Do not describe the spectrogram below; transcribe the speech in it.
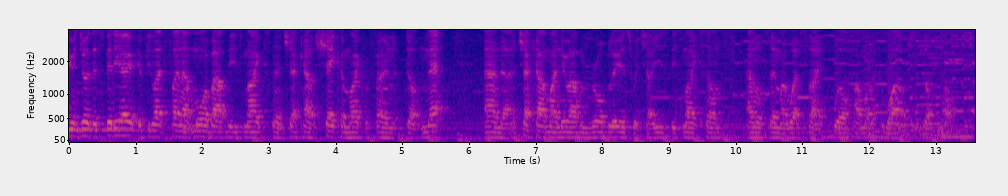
Hope you enjoyed this video. If you'd like to find out more about these mics, then check out shakermicrophone.net and uh, check out my new album Raw Blues, which I use these mics on, and also my website willharmonicawilde.com.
